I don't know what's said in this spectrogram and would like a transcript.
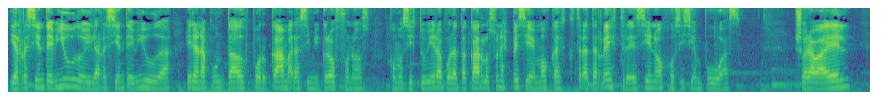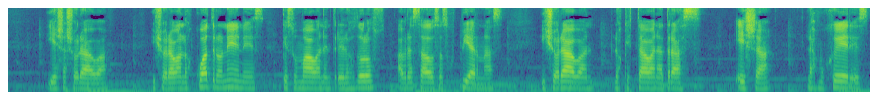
Y el reciente viudo y la reciente viuda eran apuntados por cámaras y micrófonos como si estuviera por atacarlos una especie de mosca extraterrestre de cien ojos y cien púas. Lloraba él y ella lloraba, y lloraban los cuatro nenes que sumaban entre los dos abrazados a sus piernas, y lloraban los que estaban atrás. Ella, las mujeres,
